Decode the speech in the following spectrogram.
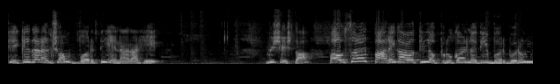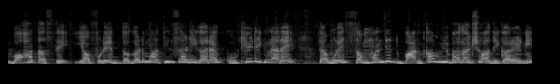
ठेकेदारांच्या वरती येणार आहे. विशेषतः पावसाळ्यात पारे गावातील अप्रुका नदी भरभरून वाहत असते. यापुढे दगड मातीचा ढिगाऱ्या कुठे टिकणार आहे? त्यामुळे संबंधित बांधकाम विभागाच्या अधिकाऱ्यांनी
